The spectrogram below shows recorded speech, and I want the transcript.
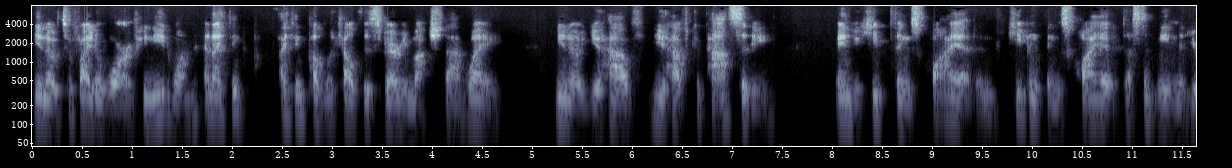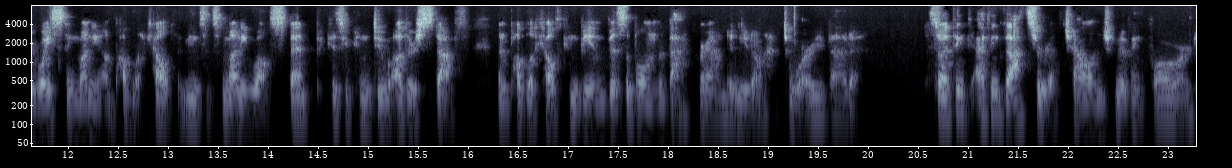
you know, to fight a war if you need one. And I think I think public health is very much that way. You know, you have you have capacity and you keep things quiet and keeping things quiet doesn't mean that you're wasting money on public health. It means it's money well spent because you can do other stuff and public health can be invisible in the background and you don't have to worry about it. So I think I think that's a real challenge moving forward.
